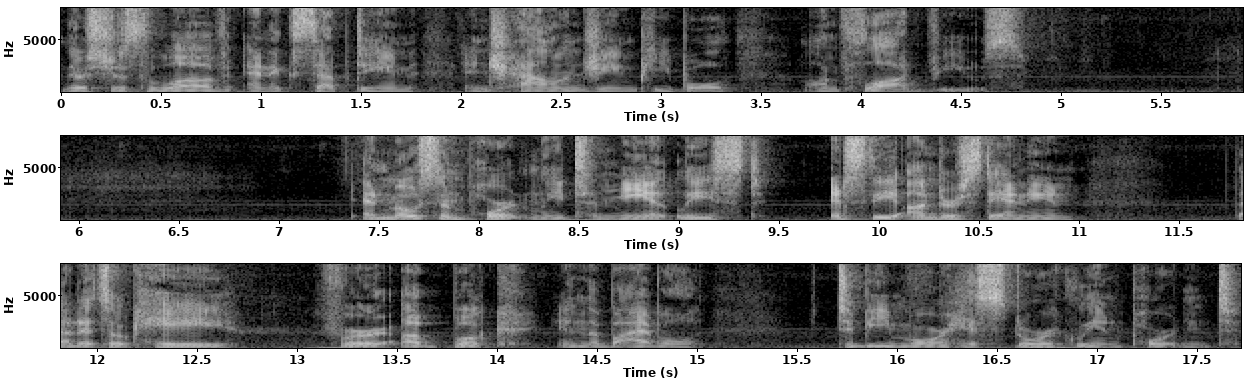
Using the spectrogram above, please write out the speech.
There's just love and accepting and challenging people on flawed views. And most importantly, to me at least, it's the understanding that it's okay for a book in the Bible to be more historically important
